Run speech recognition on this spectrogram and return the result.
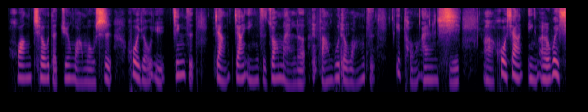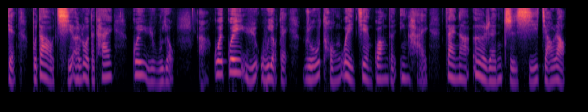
荒丘的君王谋士，或有与金子。将将银子装满了房屋的王子一同安息啊，或像隐而未显、不到其而落的胎归于无有啊，归归于无有，对，如同未见光的婴孩，在那恶人止息搅扰、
